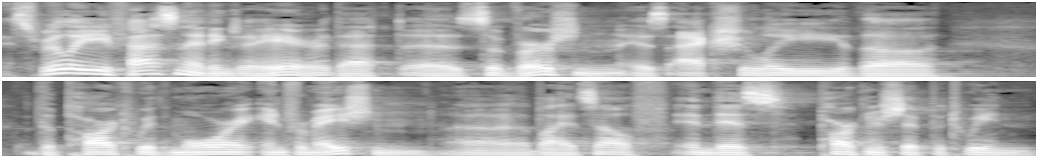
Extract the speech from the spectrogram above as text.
it's really fascinating to hear that uh, subversion is actually the the part with more information uh, by itself in this partnership between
